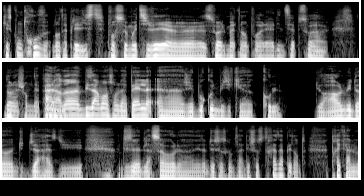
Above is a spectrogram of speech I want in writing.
qu'est-ce qu'on trouve dans ta playlist pour se motiver, euh, soit le matin pour aller à l'INSEP, soit euh, dans la chambre d'appel? Alors, bizarrement, en chambre d'appel, euh, j'ai beaucoup de musique euh, cool. Du Raoul Midon, du jazz, du, de la soul, euh, des, des choses comme ça, des choses très apaisantes, très calmes.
